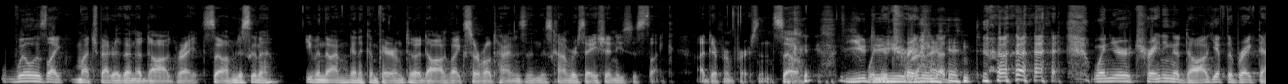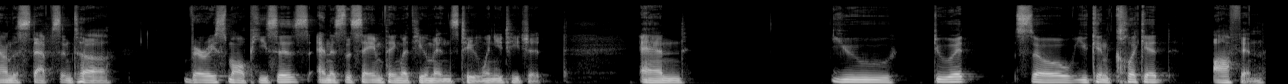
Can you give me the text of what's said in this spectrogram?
Will is like much better than a dog, right? So I'm just gonna even though I'm going to compare him to a dog like several times in this conversation, he's just like a different person. So you when do you're training a, when you're training a dog, you have to break down the steps into very small pieces, and it's the same thing with humans too when you teach it, and you do it so you can click it often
